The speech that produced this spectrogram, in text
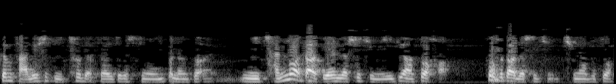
跟法律是抵触的，所以这个事情我们不能做。你承诺到别人的事情，你一定要做好。做不到的事情，尽量不做。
